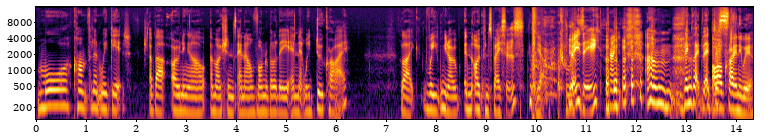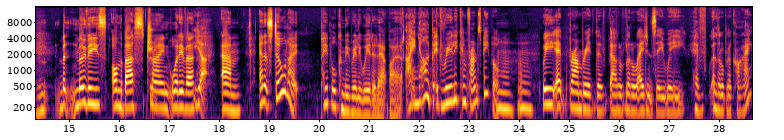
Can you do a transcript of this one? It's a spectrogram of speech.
more confident we get about owning our emotions and our vulnerability and that we do cry, like we, you know, in open spaces, Yeah. crazy, um, things like that. I'll cry anywhere. M- But movies, on the bus, train, whatever. Yeah. Um, and it's still like people can be really weirded out by it. I know, but it really confronts people. Mm-hmm. We at Brown Bread, the our little agency, we have a little bit of crying.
